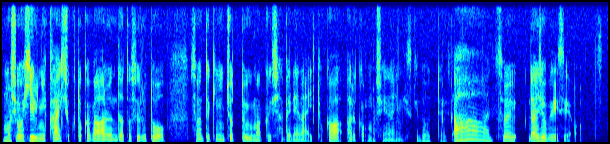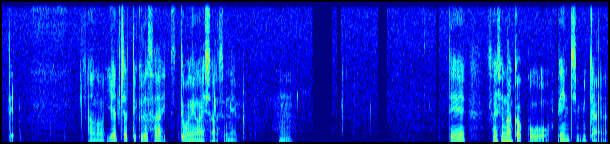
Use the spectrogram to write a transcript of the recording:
もしお昼に会食とかがあるんだとするとその時にちょっとうまく喋れないとかあるかもしれないんですけどって言われて「ああそれ大丈夫ですよ」つって。あのやっちゃってくださいっつってお願いしたんですよね。うん。で最初なんかこうペンチみたいな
